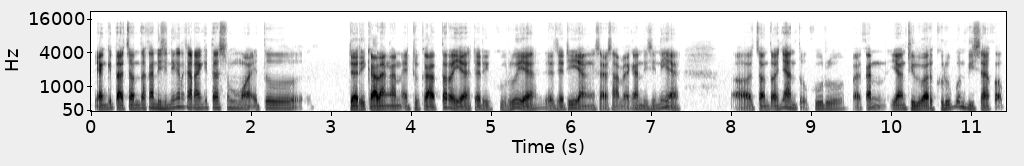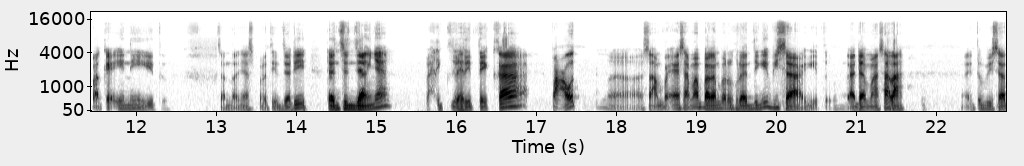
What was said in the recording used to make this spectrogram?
yang kita contohkan di sini kan karena kita semua itu dari kalangan edukator ya, dari guru ya. ya jadi yang saya sampaikan di sini ya e, contohnya untuk guru. Bahkan yang di luar guru pun bisa kok pakai ini gitu. Contohnya seperti itu. Jadi dan jenjangnya balik dari TK, PAUD e, sampai SMA bahkan perguruan tinggi bisa gitu. nggak ada masalah. Nah, itu bisa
